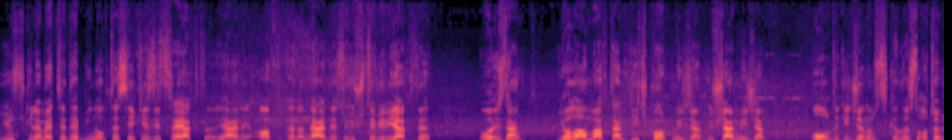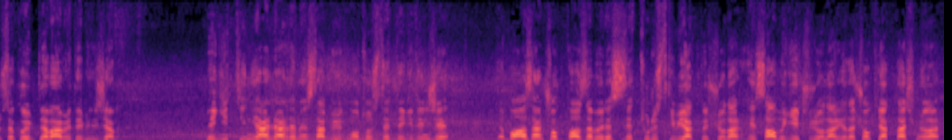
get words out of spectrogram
100 kilometrede 1.8 litre yaktı. Yani Afrika'nın neredeyse üçte biri yaktı. O yüzden yol almaktan hiç korkmayacağım, üşenmeyeceğim. Oldu ki canım sıkılırsa otobüse koyup devam edebileceğim. Ve gittiğin yerlerde mesela büyük motosikletle gidince e, bazen çok fazla böyle size turist gibi yaklaşıyorlar. Hesabı geçiriyorlar ya da çok yaklaşmıyorlar.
